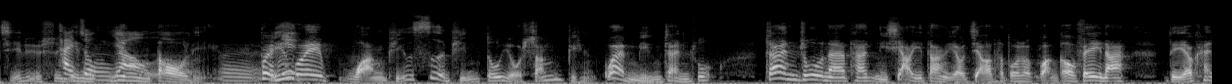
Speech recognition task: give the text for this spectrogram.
击率是太重要道理，嗯，不是因为网评、视频都有商品冠名赞助，赞助呢，他你下一档要加他多少广告费呢？得要看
